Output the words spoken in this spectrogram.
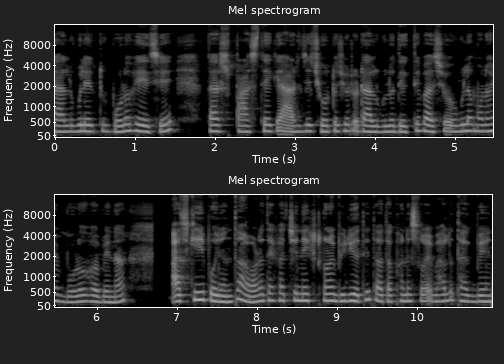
ডালগুলো একটু বড় হয়েছে। তার পাশ থেকে আর যে ছোট ছোট ডালগুলো দেখতে পাচ্ছ, ওগুলো মনে হয় বড় হবে না। আজকে এই পর্যন্ত। আবারও দেখাচ্ছে নেক্সট কোনো ভিডিওতে ততক্ষণে সবাই ভালো থাকবেন।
